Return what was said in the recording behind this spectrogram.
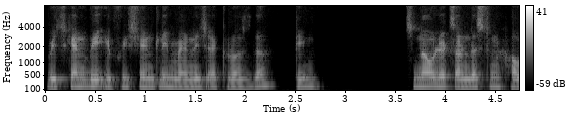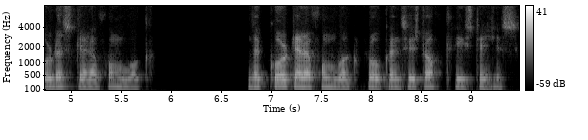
which can be efficiently managed across the team. So now let's understand how does Terraform work. The core Terraform workflow consists of three stages.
